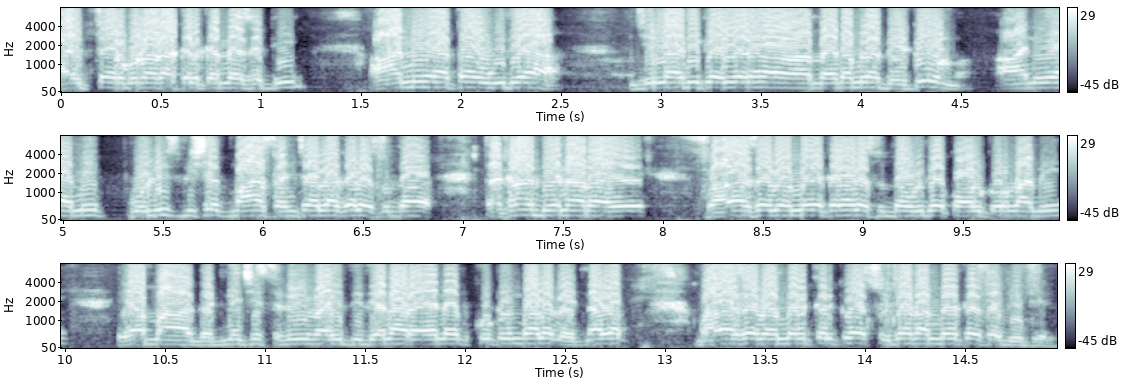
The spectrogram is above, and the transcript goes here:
आयुक्तावर गुन्हा दाखल करण्यासाठी. आम्ही आता उद्या जिल्हाधिकारी मॅडमला भेटून आणि आम्ही पोलीस विषयक महासंचालकाला सुद्धा तक्रार देणार आहे. बाळासाहेब आंबेडकरांना सुद्धा उद्या कॉल करून आम्ही या घटनेची सगळी माहिती देणार आहे आणि कुटुंबाला भेटणारा बाळासाहेब आंबेडकर किंवा सुजात आंबेडकर साहेब येतील.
